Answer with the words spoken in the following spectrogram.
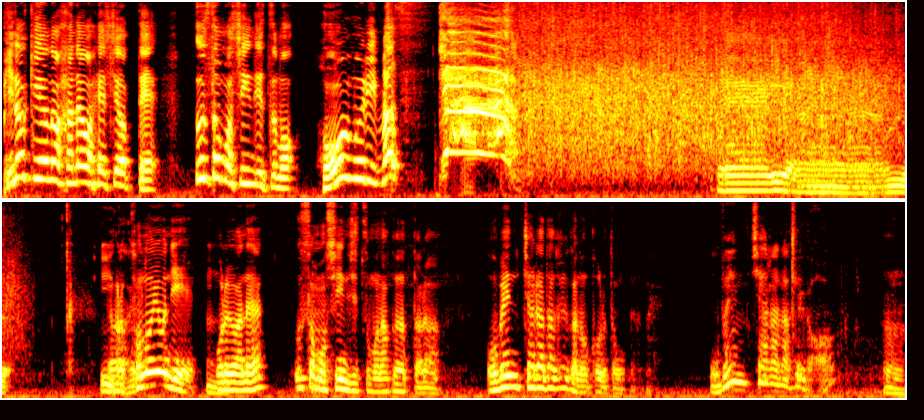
ピノキオの花をへし折って嘘も真実も葬ります。キャー！これいいよね。だからこの世に俺はね、嘘も真実もなくなったらおべんちゃらだけが残ると思うんだよね。おべんちゃらだけが？うん。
